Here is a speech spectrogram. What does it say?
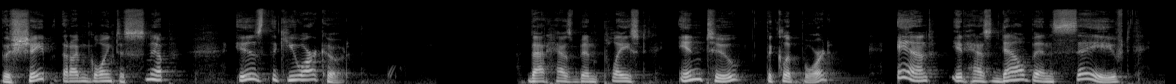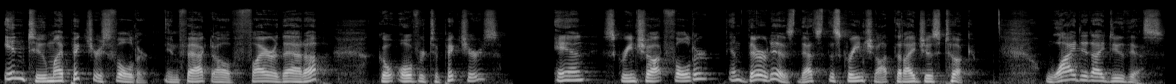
the shape that I'm going to snip is the QR code that has been placed into the clipboard and it has now been saved into my pictures folder. In fact, I'll fire that up, go over to pictures, and screenshot folder, and there it is. That's the screenshot that I just took. Why did I do this?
